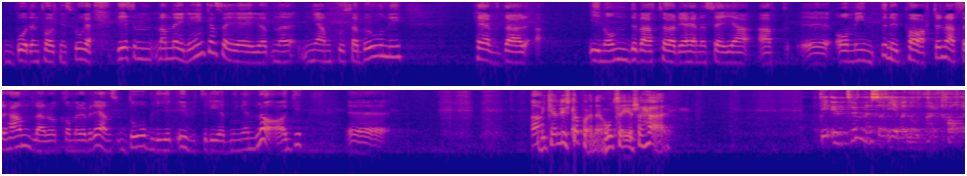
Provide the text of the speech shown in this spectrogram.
både en tolkningsfråga. Det som man möjligen kan säga är ju att när Nyamko Sabuni hävdar i någon debatt hörde jag henne säga att eh, om inte nu parterna förhandlar och kommer överens, då blir utredningen lag. Eh, ja. Vi kan lyssna på henne. Hon säger så här. Det utrymme som Eva Nordmark har,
